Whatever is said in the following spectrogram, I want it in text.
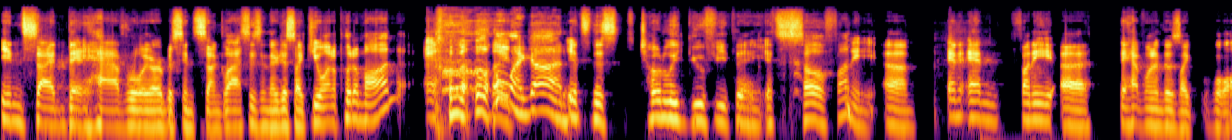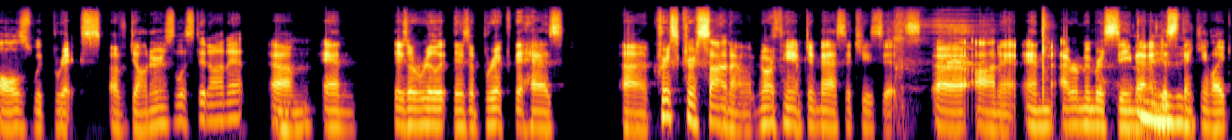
inside they have roy orbison sunglasses and they're just like do you want to put them on? And oh my god, it's this totally goofy thing. It's so funny um and and funny uh they have one of those like walls with bricks of donors listed on it um and there's a really there's a brick that has uh, Chris Corsano, Northampton, Massachusetts, uh, on it, and I remember seeing that and just thinking like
